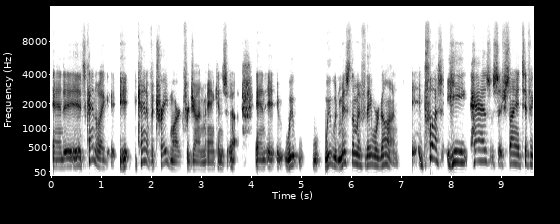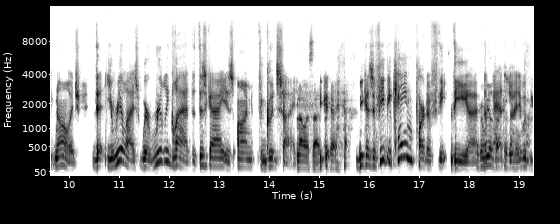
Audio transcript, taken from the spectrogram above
and it's kind of like kind of a trademark for John Mankins, uh, and it, we we would miss them if they were gone. Plus, he has such scientific knowledge that you realize we're really glad that this guy is on the good side. No, it's that because, okay. because if he became part of the the, uh, the bad side, it would be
